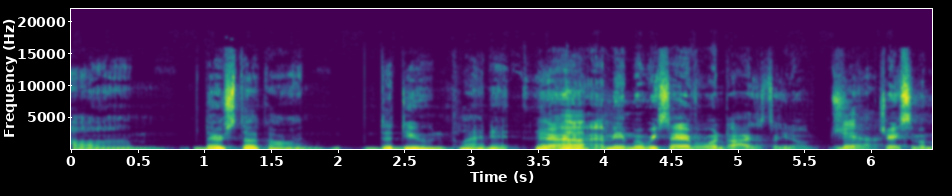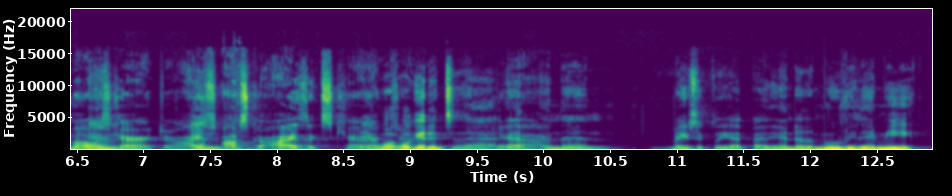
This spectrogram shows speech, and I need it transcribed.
Um, they're stuck on the Dune planet. Yeah, Uh, I mean, when we say everyone dies, it's you know Yeah, Jason Momoa's and- character, and- Oscar Isaac's character. Yeah, we'll, we'll get into that. And- Yeah. And, then basically at, by the end of the movie, they meet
